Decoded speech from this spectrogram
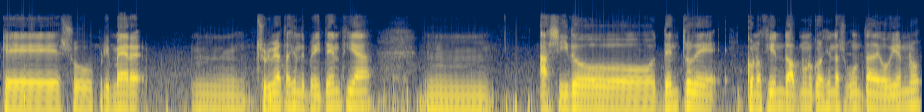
que su primer mm, su primera estación de penitencia mm, ha sido dentro de conociendo a Bruno conociendo a su junta de gobierno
